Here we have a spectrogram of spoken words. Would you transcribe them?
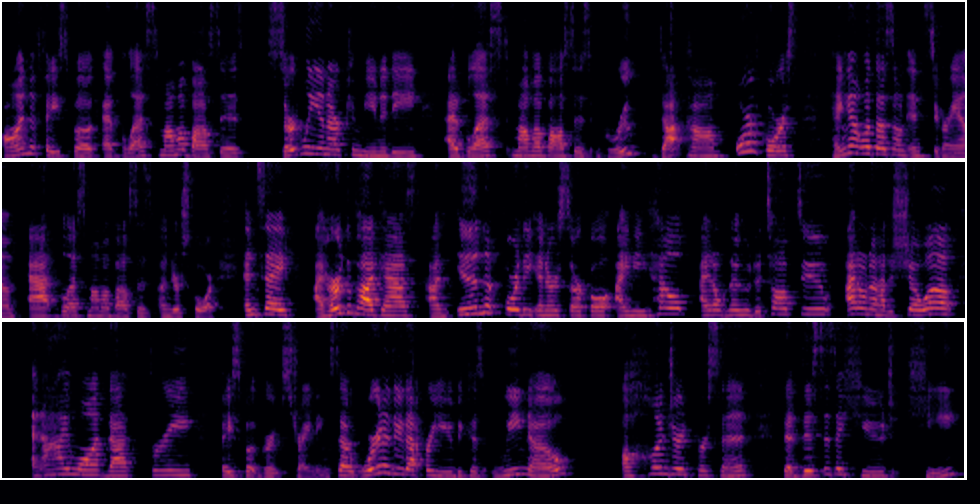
on Facebook at Blessed Mama Bosses, certainly in our community at blessedmamabossesgroup.com, or of course, hang out with us on Instagram at Blessed Mama Bosses underscore and say, I heard the podcast. I'm in for the inner circle. I need help. I don't know who to talk to. I don't know how to show up and I want that free Facebook groups training. So we're going to do that for you because we know a hundred percent that this is a huge key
